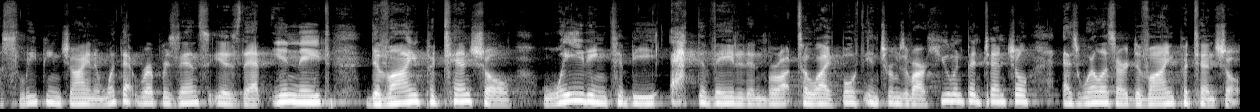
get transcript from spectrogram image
A sleeping giant. And what that represents is that innate divine potential waiting to be activated and brought to life, both in terms of our human potential as well as our divine potential.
